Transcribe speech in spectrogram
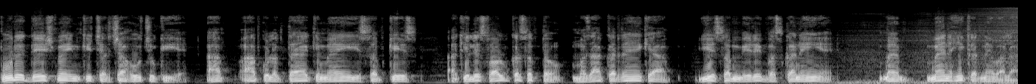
पूरे देश में इनकी चर्चा हो चुकी है। आप आपको लगता है कि मैं ये सब केस अकेले सॉल्व कर सकता हूँ? मज़ाक कर रहे हैं क्या आप? ये सब मेरे बस का नहीं है। मैं मैं नहीं करने वाला।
